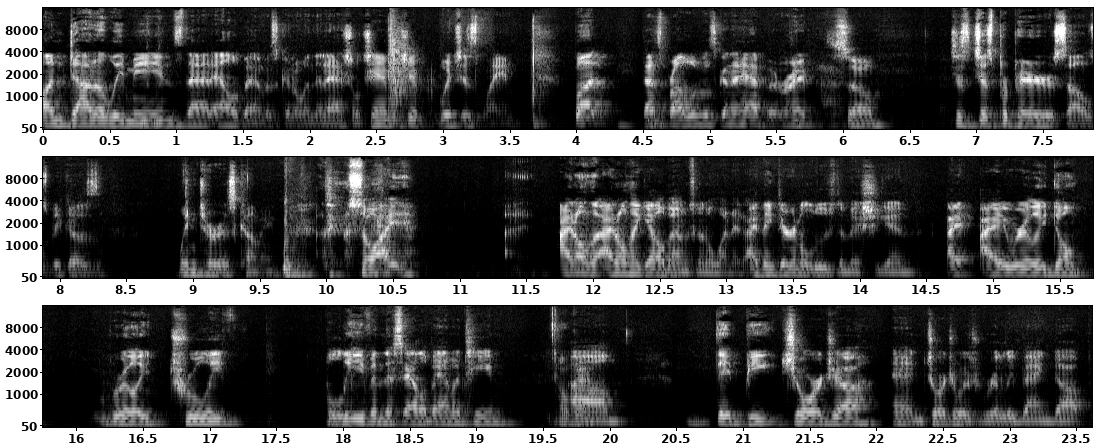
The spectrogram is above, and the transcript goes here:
undoubtedly means that Alabama is going to win the national championship, which is lame. But that's probably what's going to happen, right? So just just prepare yourselves because winter is coming. So I, I don't, I don't think Alabama's going to win it. I think they're going to lose to Michigan. I, I really don't, really truly believe in this Alabama team. Okay. Um, they beat Georgia, and Georgia was really banged up.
